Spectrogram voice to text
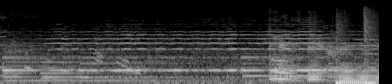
oh dear.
